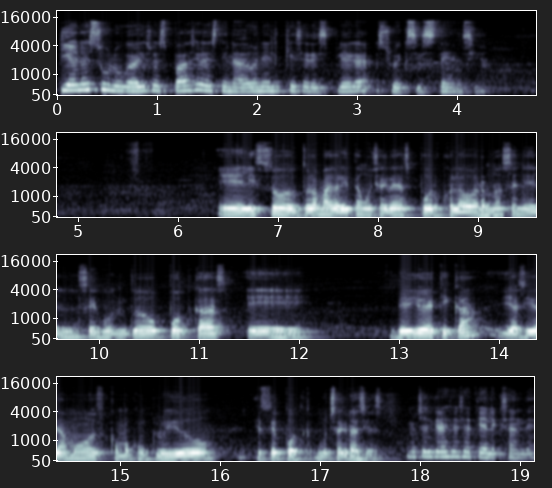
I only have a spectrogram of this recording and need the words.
tiene su lugar y su espacio destinado en el que se despliega su existencia. Eh, listo, doctora Margarita, muchas gracias por colaborarnos en el segundo podcast eh, de bioética y así damos como concluido este podcast. Muchas gracias. Muchas gracias a ti, Alexander.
